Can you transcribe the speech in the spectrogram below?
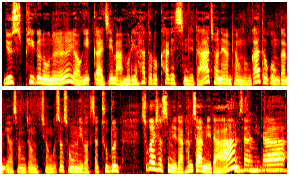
뉴스픽은 오늘 여기까지 마무리하도록 하겠습니다. 전혜연 평론가 도공감 여성정치연구소 송문희 박사 두 분 수고하셨습니다. 감사합니다. 감사합니다.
